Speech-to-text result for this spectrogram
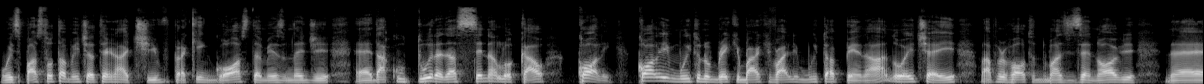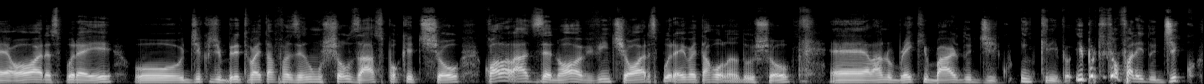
um espaço totalmente alternativo para quem gosta mesmo né, de, é, da cultura, da cena local colhem, colhem muito no Break Bar que vale muito a pena. À noite aí, lá por volta de umas 19 né, horas por aí, o Dico de Brito vai estar tá fazendo um showzaço, pocket show. Cola lá às 19, 20 horas por aí vai estar tá rolando o show é, lá no Break Bar do Dico. Incrível. E por que, que eu falei do Dico?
